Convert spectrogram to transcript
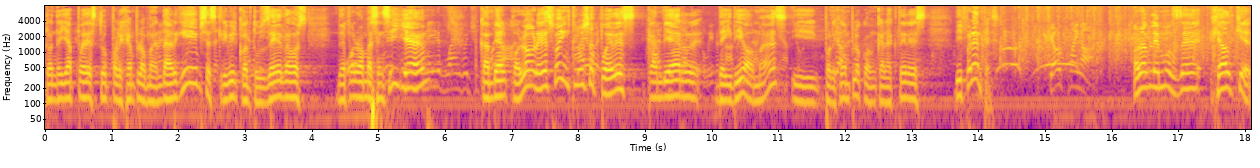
donde ya puedes tú, por ejemplo, mandar GIFs, escribir con tus dedos de forma más sencilla, cambiar colores o incluso puedes cambiar de idiomas y, por ejemplo, con caracteres diferentes. Ahora hablemos de HealthKit.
